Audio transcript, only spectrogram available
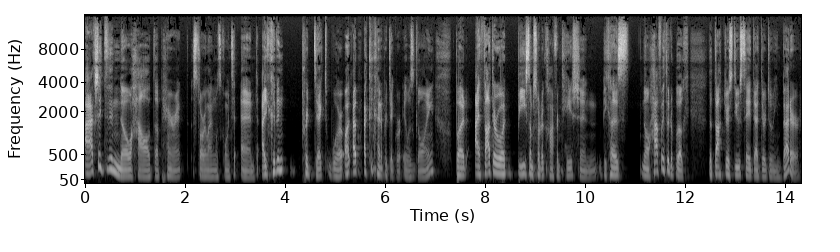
I actually didn't know how the parent storyline was going to end. I couldn't predict where I, I- could kind of predict where it was going, but I thought there would be some sort of confrontation because you know halfway through the book, the doctors do say that they're doing better,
